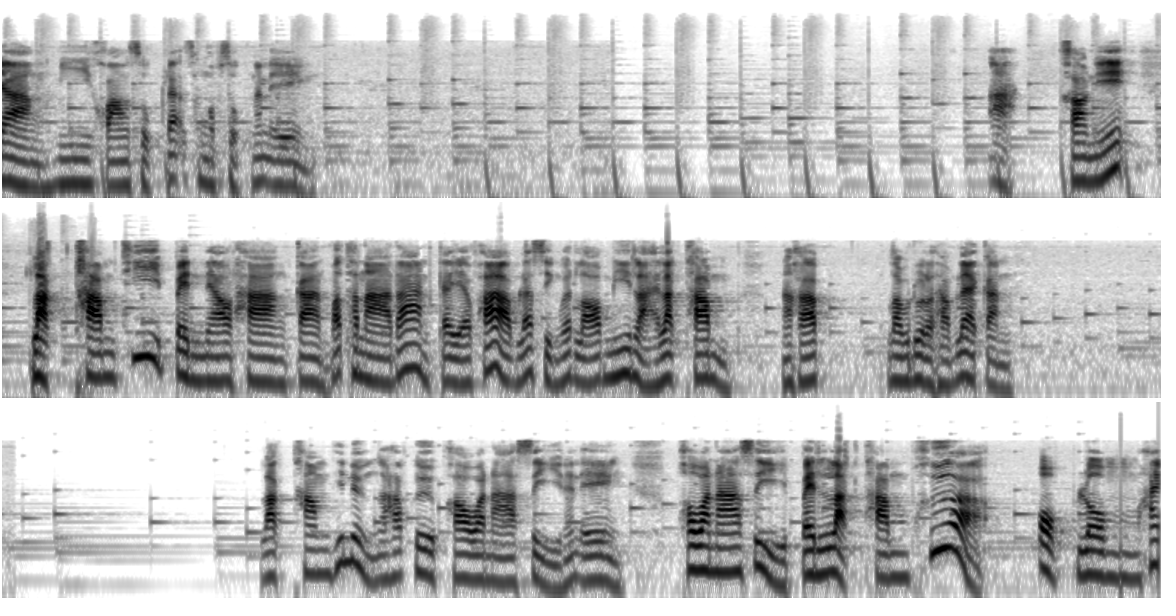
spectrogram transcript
อย่างมีความสุขและสงบสุขนั่นเองอะคราวนี้หลักธรรมที่เป็นแนวทางการพัฒนาด้านกายภาพ และสิ่งแวดล้อมมีหลายหลักธรรมนะครับ เรามาดูหลักธรรมแรกกัน หลักธรรมที่1นงนะครับคือภาวนา 4 นั่นเอง ภาวนา 4 เป็นหลักธรรมเพื่อ อบรมให้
